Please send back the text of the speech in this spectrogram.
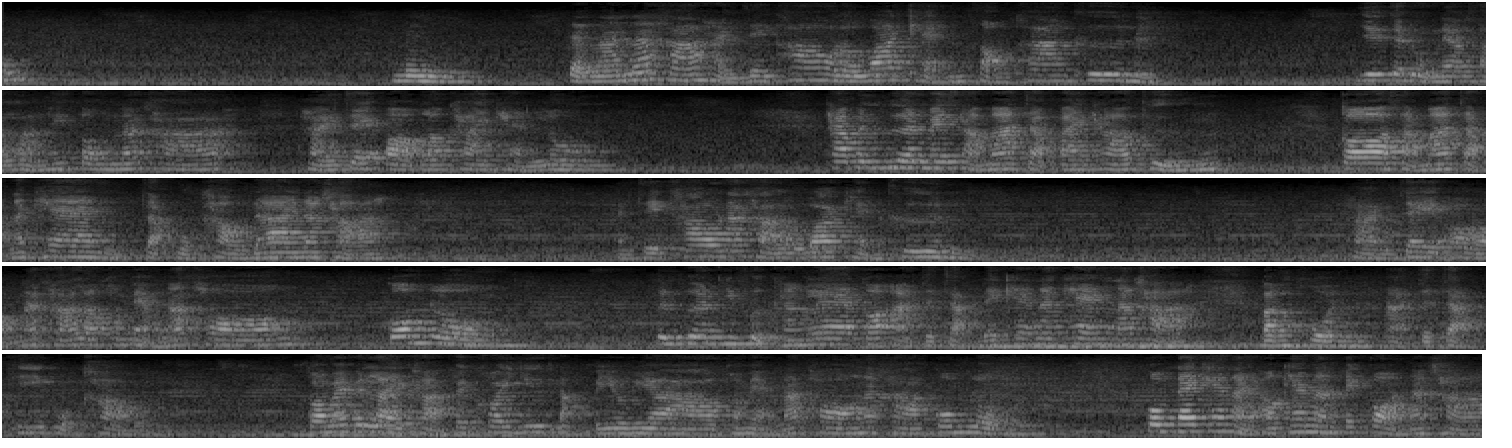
หนึ่ง จากนั้นนะคะหายใจเข้าเราวาดแขนสองข้างขึ้น ยืดกระดูกแนวสันหลังให้ตรงนะคะ หายใจออกเราคลายแขนลง ถ้าเพื่อนๆไม่สามารถจับปลายเท้าถึง ก็สามารถจับหน้าแข้งจับหัวเข่าได้นะคะหายใจเข้านะคะเราว่าแขนขึ้น หายใจออกนะคะ เราขมแหมหน้าท้อง ก้มลง เพื่อนๆที่ฝึกครั้งแรกก็อาจจะจับได้แค่หน้าแข้งนะคะ บางคนอาจจะจับที่หัวเข่าก็ไม่เป็นไรค่ะ ค่อยๆ ยืดหลังไปยาวๆขมแหมหน้าท้องนะคะ ก้มลง ก้มได้แค่ไหนเอาแค่นั้นไปก่อนนะคะ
